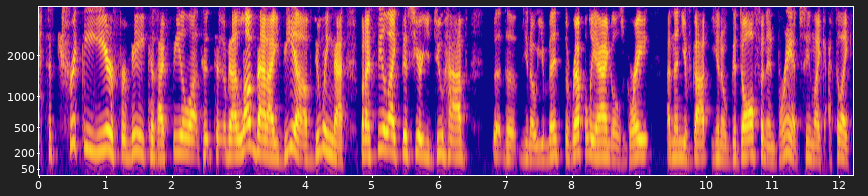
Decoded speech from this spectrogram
it's a tricky year for me because I feel uh, to, to, I, mean, I love that idea of doing that, but I feel like this year you do have the the you know you meant the Repole angles great, and then you've got you know Godolphin and Branch seem like I feel like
